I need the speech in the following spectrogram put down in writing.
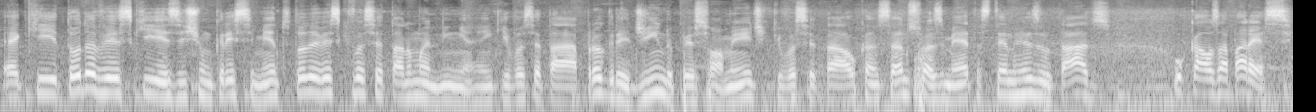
é que toda vez que existe um crescimento, toda vez que você está numa linha em que você está progredindo pessoalmente, que você está alcançando suas metas, tendo resultados, o caos aparece.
